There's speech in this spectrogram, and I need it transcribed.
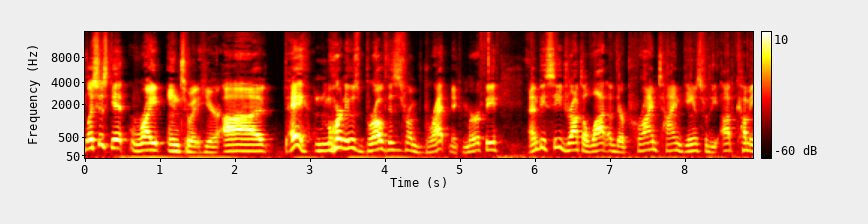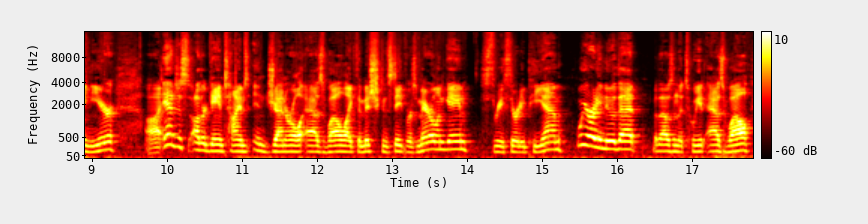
let's just get right into it here. Uh, hey, more news broke. This is from Brett McMurphy. NBC dropped a lot of their prime time games for the upcoming year, uh, and just other game times in general as well, like the Michigan State versus Maryland game, 3:30 p.m. We already knew that, but that was in the tweet as well.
